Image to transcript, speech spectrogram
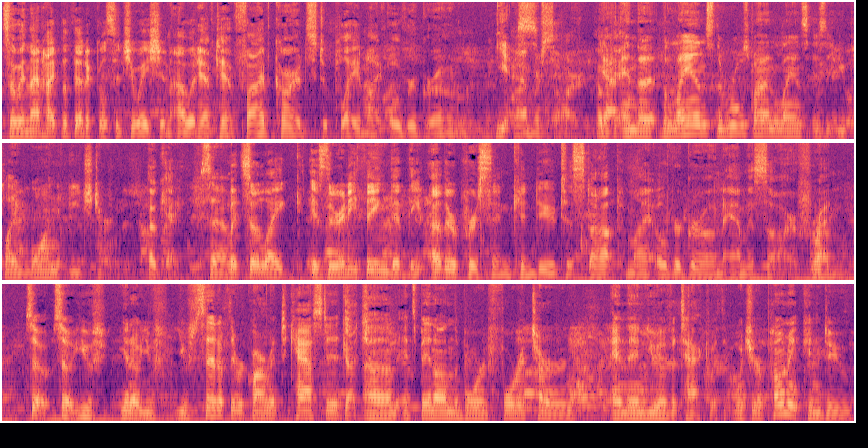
So in that hypothetical situation, I would have to have five cards to play my overgrown Yes. Okay. Yeah, and the, the lands, the rules behind the lands is that you play one each turn. okay. So- but so like, is there anything that the other person can do to stop my overgrown Amritsar from? Right. So, so you've you know you've you've set up the requirement to cast it. Gotcha. Um, it's been on the board for a turn, and then you have attacked with it. What your opponent can do,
